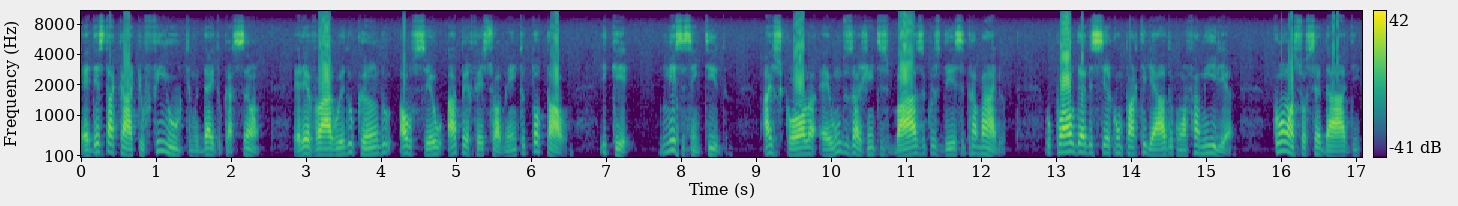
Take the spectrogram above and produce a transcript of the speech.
é destacar que o fim último da educação é levar o educando ao seu aperfeiçoamento total e que, nesse sentido, a escola é um dos agentes básicos desse trabalho, o qual deve ser compartilhado com a família, com a sociedade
